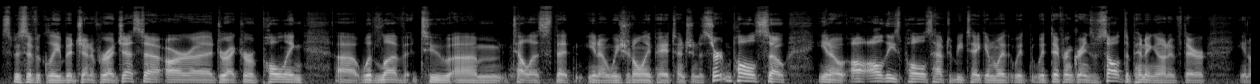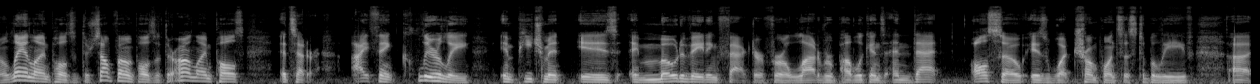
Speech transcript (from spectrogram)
specifically, but Jennifer Agiesta, our uh, director of polling, uh, would love to um, tell us that you know we should only pay attention to certain polls. So you know all, all these polls have to be taken with, with, with, different grains of salt, depending on if they're you know landline polls, if they're cell phone polls, if they're online polls, etc. I think clearly impeachment is a motivating factor for a lot of Republicans, and that also is what Trump wants us to believe. Uh,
